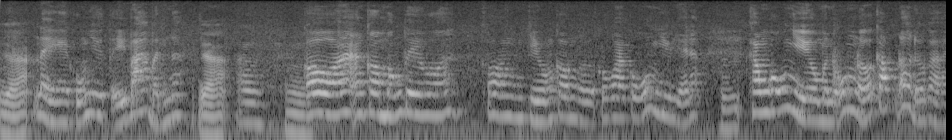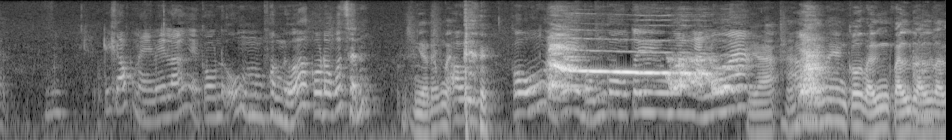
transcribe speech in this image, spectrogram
Dạ. Cái này cũng như tỷ bá bệnh đó. Dạ. Ừ. ừ. cô á, ăn cơm không tiêu á. Cô ăn chiều ăn cơm rồi cô qua cô uống nhiêu vậy đó. Ừ. không có uống nhiều mình uống nửa cốc đó được rồi. Ừ. cái cốc này bay lớn này cô uống phần nửa cô đâu có xỉn dạ đúng rồi. Ừ cô uống rồi cái bụng cô tiêu ngon lành luôn á. Dạ Ừ. hả hen cô tự tự tự tự tự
